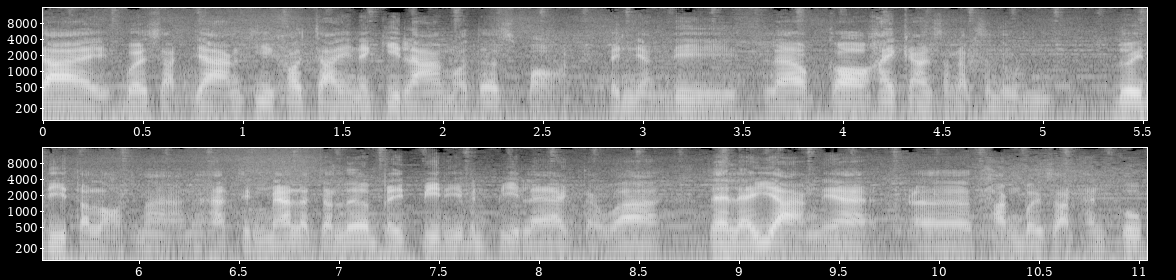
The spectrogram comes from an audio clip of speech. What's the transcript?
ได้บริษัทยางที่เข้าใจในกีฬามอเตอร์สปอร์ตเป็นอย่างดี แล้วก็ให้การสนับสนุน ด้วยดีตลอดมานะฮะถึงแม้เราจะเริ่มไปปีนี้เป็นปีแรก แต่ว่าหลายๆอย่างเนี่ยทางบริษัท Hankook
